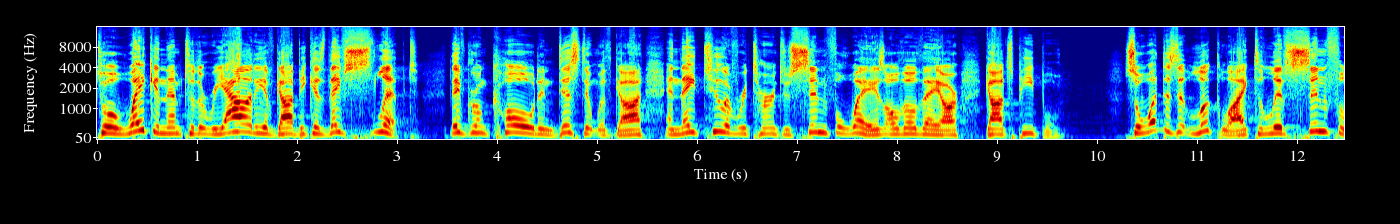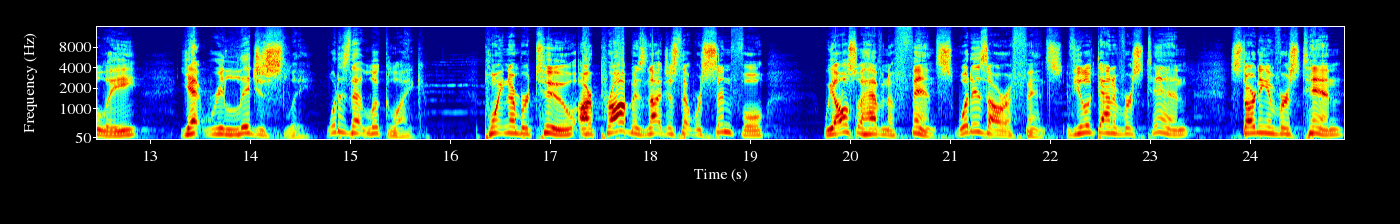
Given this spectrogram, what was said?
to awaken them to the reality of God because they've slipped. They've grown cold and distant with God, and they too have returned to sinful ways, although they are God's people. So, what does it look like to live sinfully yet religiously? What does that look like? Point number two our problem is not just that we're sinful, we also have an offense. What is our offense? If you look down in verse 10, starting in verse 10,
